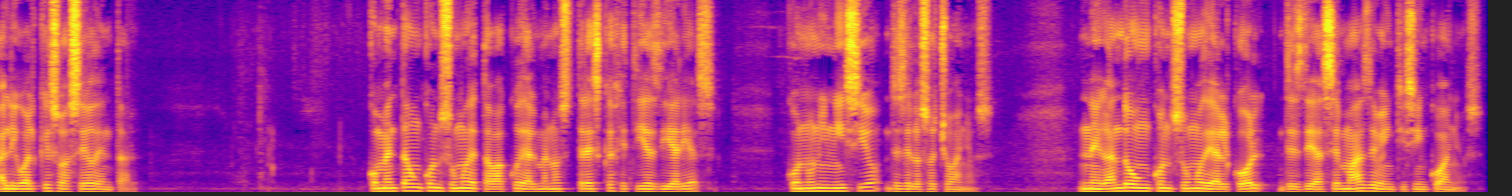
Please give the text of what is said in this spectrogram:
al igual que su aseo dental. Comenta un consumo de tabaco de al menos tres cajetillas diarias, con un inicio desde los ocho años, negando un consumo de alcohol desde hace más de 25 años.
